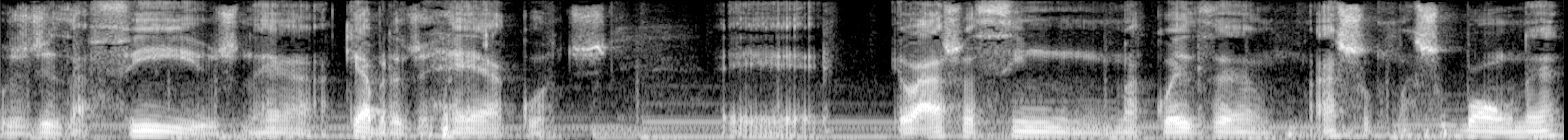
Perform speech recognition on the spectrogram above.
os desafios, né? a quebra de recordes. É, eu acho assim uma coisa, acho, acho bom, né?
